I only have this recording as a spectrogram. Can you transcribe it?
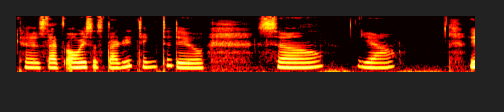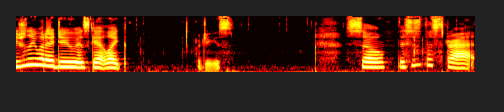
because that's always a starter thing to do. So, yeah. Usually what I do is get like, oh jeez. So, this is the strat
